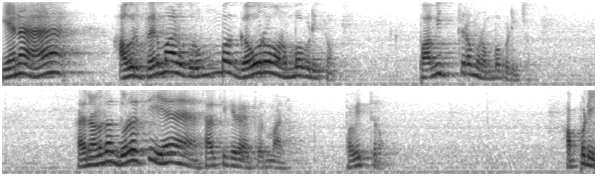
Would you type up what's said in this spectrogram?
ஏன்னா அவர் பெருமாளுக்கு ரொம்ப கௌரவம் ரொம்ப பிடிக்கும். பவித்திரம் ரொம்ப பிடிக்கும். அதனால தான் துளசி ஏன் சாத்திக்கிறார் பெருமாள்? பவித்திரம். அப்படி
